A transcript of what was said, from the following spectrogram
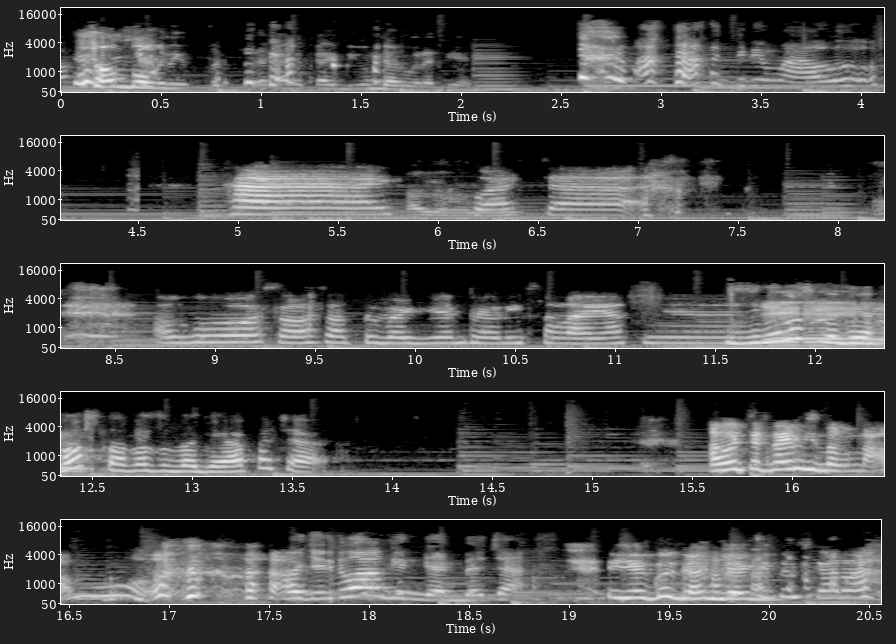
sombong nih. Berkali-kali diundang berarti ya. Jadi malu. Hai, Halo. aku Aca. Aku salah satu bagian dari selayaknya. Di sini lu sebagai host apa sebagai apa, Cak? Aku ceritain bintang tamu. Oh jadi lo agen ganda, Cak? Iya, gue ganda gitu sekarang.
